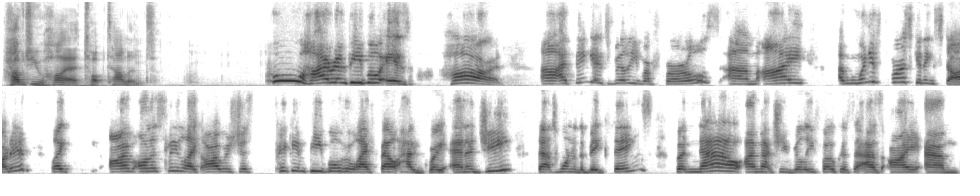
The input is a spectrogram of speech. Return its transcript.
How do you hire top talent? Who hiring people is hard. Uh, I think it's really referrals. Um, I, I mean, when you're first getting started, like I'm honestly like I was just picking people who I felt had great energy. That's one of the big things. But now I'm actually really focused as I am.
